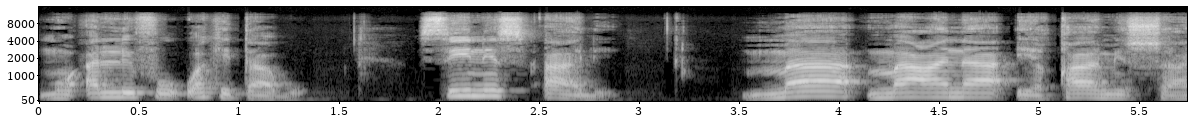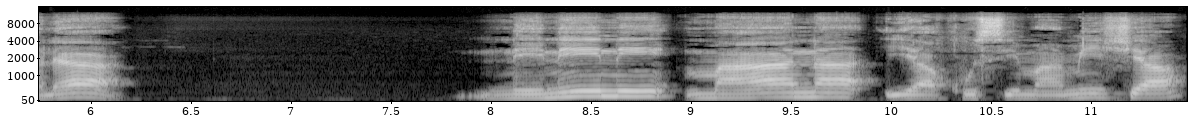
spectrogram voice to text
muallifu wa kitabu sinis ali ma maana iqami sala ni nini maana ya kusimamisha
